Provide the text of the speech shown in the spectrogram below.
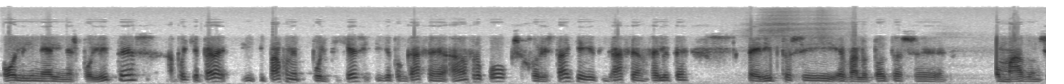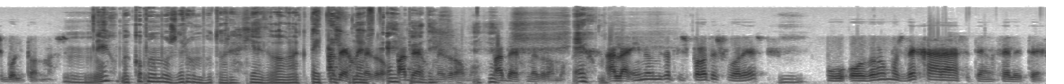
όλοι είναι Έλληνες πολίτες, από εκεί και πέρα υπάρχουν πολιτικές για τον κάθε άνθρωπο ξεχωριστά και για την κάθε, αν θέλετε, περίπτωση ευαλωτότητας ε, ομάδων συμπολιτών μας. έχουμε ακόμα όμως δρόμο τώρα για εδώ να πετύχουμε. Πάντα έχουμε, δρόμο, ε, πάντα έχουμε δρόμο. πάντα έχουμε δρόμο. Αλλά είναι νομίζω από τις πρώτες φορές που ο δρόμος δεν χαράσεται αν θέλετε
